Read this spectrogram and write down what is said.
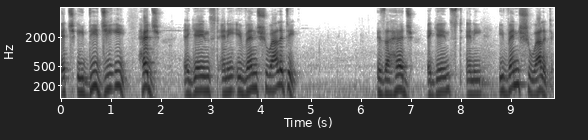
H E D G E, hedge against any eventuality, is a hedge against any eventuality.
